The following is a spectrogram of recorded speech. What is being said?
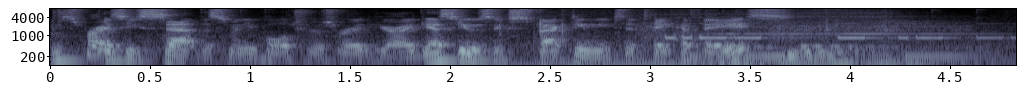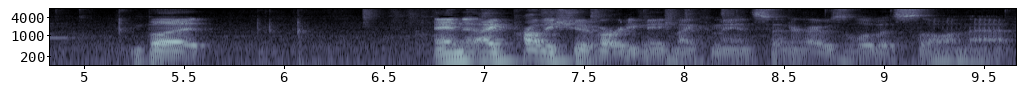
I'm surprised he sat this many vultures right here. I guess he was expecting me to take a base. But... And I probably should have already made my command center. I was a little bit slow on that.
